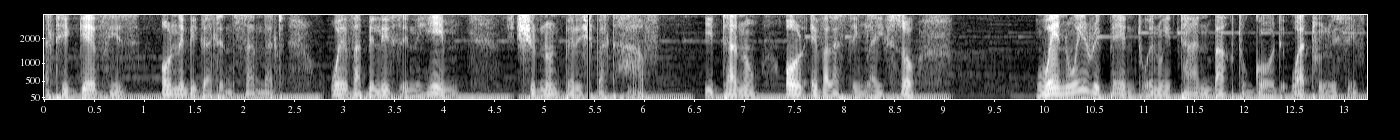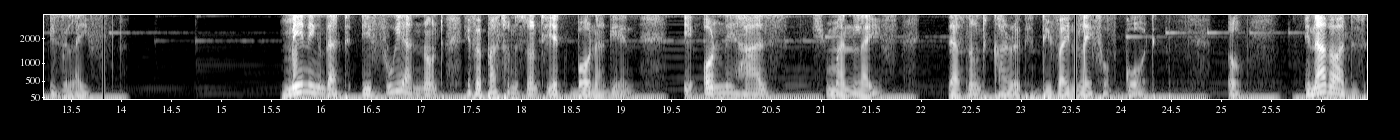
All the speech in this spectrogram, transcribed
that he gave his only begotten Son, that whoever believes in him should not perish but have eternal, all everlasting life. So, when we repent, when we turn back to God, what we receive is life. Meaning that if we are not, if a person is not yet born again, he only has human life, does not carry the divine life of God. So, in other words,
